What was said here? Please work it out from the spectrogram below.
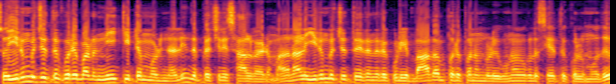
ஸோ இரும்புச்சத்து குறைபாடை நீக்கிட்டோம் அப்படின்னாலே இந்த பிரச்சனை சால்வ் ஆகிடும் அதனால் இரும்புச்சத்து இருந்திருக்கக்கூடிய பாதாம் பருப்பு நம்மளுடைய உணவுகளை சேர்த்துக்கொள்ளும் போது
